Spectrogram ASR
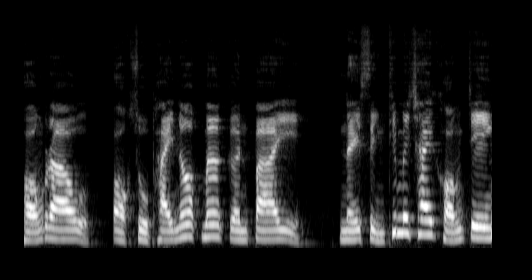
ของเราออกสู่ภายนอกมากเกินไป ในสิ่งที่ไม่ใช่ของจริง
